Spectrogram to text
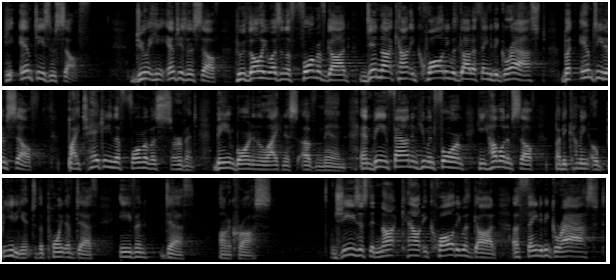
He empties himself. Do, he empties himself, who though he was in the form of God, did not count equality with God a thing to be grasped but emptied himself by taking the form of a servant, being born in the likeness of men. And being found in human form, he humbled himself by becoming obedient to the point of death, even death on a cross. Jesus did not count equality with God a thing to be grasped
